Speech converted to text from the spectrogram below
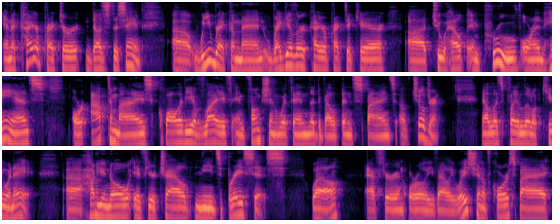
and a chiropractor does the same. Uh, we recommend regular chiropractic care uh, to help improve or enhance or optimize quality of life and function within the developing spines of children. Now let's play a little Q&A. Uh, how do you know if your child needs braces? Well, after an oral evaluation, of course, by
